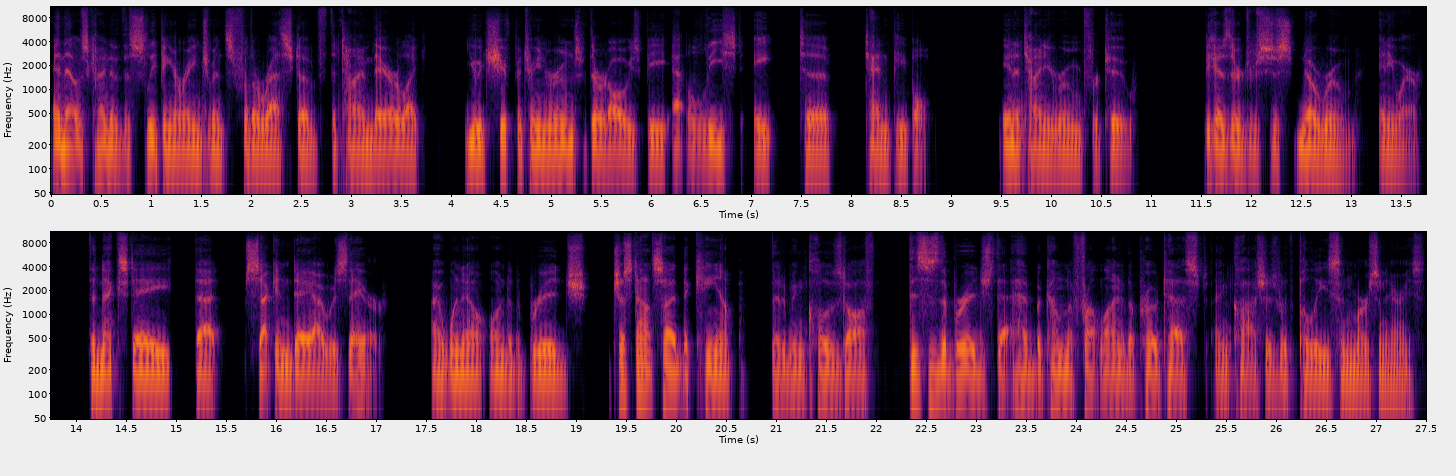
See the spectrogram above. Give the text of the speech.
And that was kind of the sleeping arrangements for the rest of the time there. Like you would shift between rooms, but there would always be at least eight to 10 people in a tiny room for two because there was just no room anywhere. The next day, that second day I was there, I went out onto the bridge just outside the camp that had been closed off. This is the bridge that had become the front line of the protest and clashes with police and mercenaries.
